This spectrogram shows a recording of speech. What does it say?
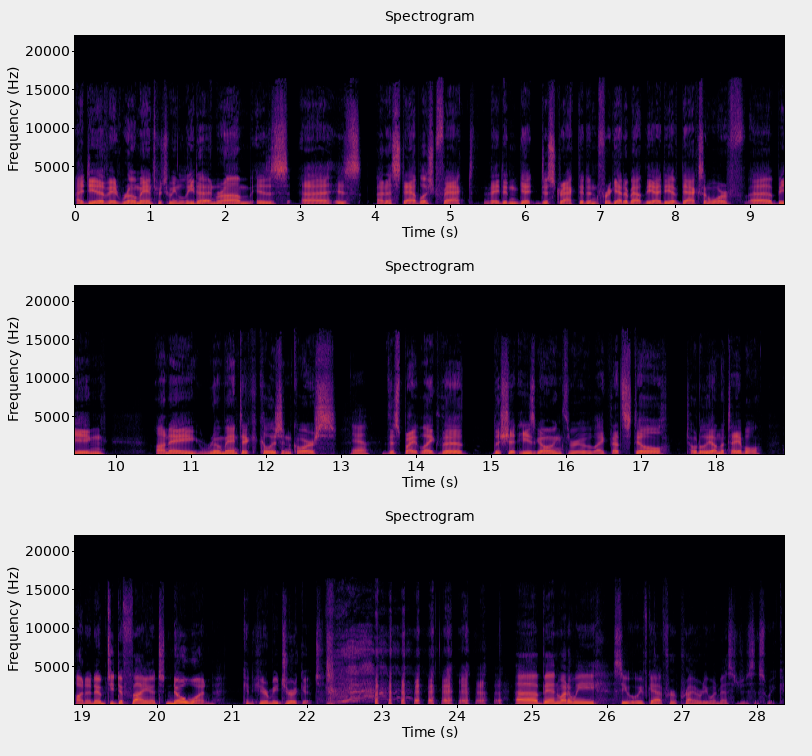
idea of a romance between Leeta and Rom is uh, is an established fact. They didn't get distracted and forget about the idea of Dax and Worf uh, being on a romantic collision course. Yeah. despite like the the shit he's going through, like that's still totally on the table. On an empty Defiant, no one can hear me jerk it. uh, ben, why don't we see what we've got for priority one messages this week?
